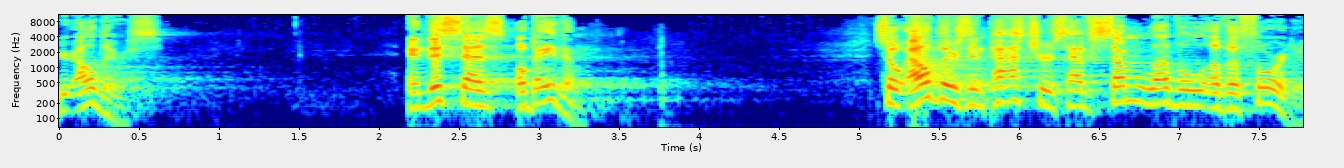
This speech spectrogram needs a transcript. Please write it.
your elders. And this says, obey them. So, elders and pastors have some level of authority,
